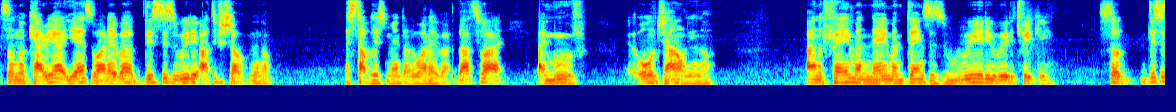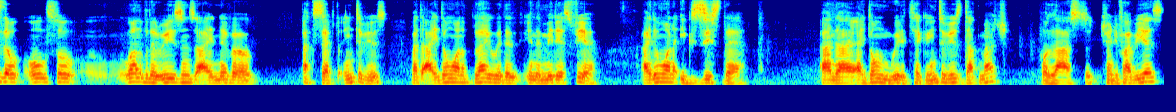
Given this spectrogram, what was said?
so no career, yes, whatever. This is really artificial, you know, establishment or whatever. That's why I move all down, you know. And fame and name and things is really, really tricky. So this is also one of the reasons I never accept interviews. But I don't want to play with it in the media sphere. I don't want to exist there and I, I don't really take interviews that much for last 25 years.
